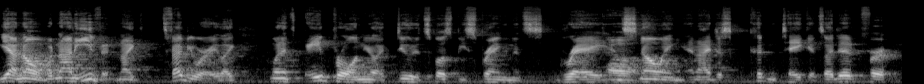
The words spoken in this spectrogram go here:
Yeah, no, but not even. Like it's February. Like when it's April and you're like, dude, it's supposed to be spring and it's gray and Oh. snowing, and I just couldn't take it. So I did it for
